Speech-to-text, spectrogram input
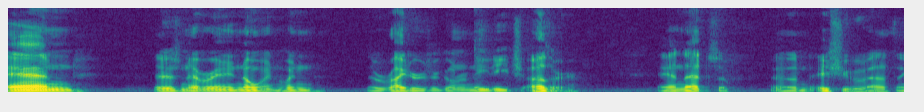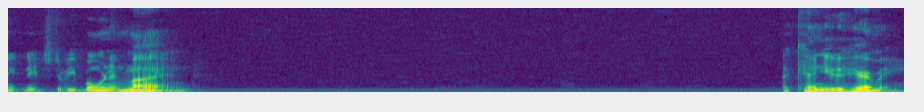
And there's never any knowing when the writers are going to need each other. And that's a, an issue I think needs to be borne in mind. Can you hear me?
